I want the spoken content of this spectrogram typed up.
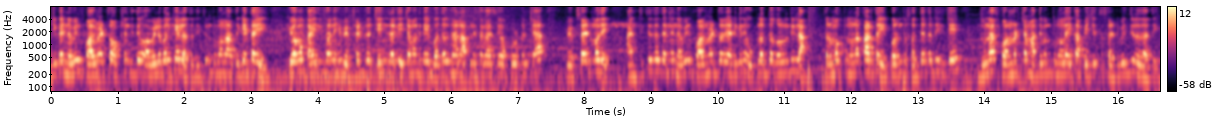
जे काही नवीन फॉर्मॅटचं ऑप्शन तिथे अवेलेबल केलं तर तिथून तुम्हाला घेता येईल. किंवा मग काही दिवसांनी ही वेबसाईट जर चेंज झाली याच्यामध्ये काही बदल झाला आपल्या सगळ्या सेवा पोर्टलच्या वेबसाईटमध्ये आणि तिथे जर त्यांनी नवीन फॉर्मॅट जर या ठिकाणी उपलब्ध करून दिला तर मग तुम्हाला काढता येईल. परंतु सध्या तरी तिथे जुन्याच फॉर्मॅटच्या माध्यमातून तुम्हाला एका पेजेचं सर्टिफिकेट दिलं जाते.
